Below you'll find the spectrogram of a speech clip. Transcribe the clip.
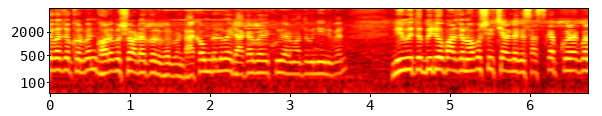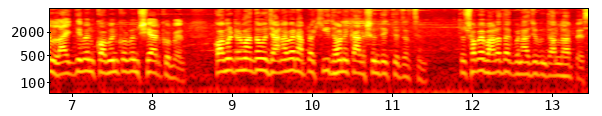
যোগাযোগ করবেন, ঘরে বসে অর্ডার করে ফেলবেন। ঢাকা হোম ডেলিভারি ঢাকার বাইরে কুরিয়ার মাধ্যমে নিয়ে নেবেন। নিয়মিত ভিডিও পাওয়ার জন্য অবশ্যই চ্যানেলটাকে সাবস্ক্রাইব করে রাখবেন লাইক দেবেন কমেন্ট করবেন শেয়ার করবেন। কমেন্টের মাধ্যমে জানাবেন আপনারা কী ধরনের কালেকশন দেখতে চাচ্ছেন। তো সবাই ভালো থাকবেন, আজ পর্যন্ত আল্লাহ হাফেজ।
